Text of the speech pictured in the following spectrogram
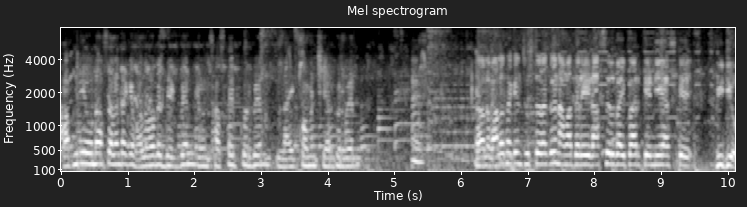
আপনি ওনার চ্যানেলটাকে ভালোভাবে দেখবেন এবং সাবস্ক্রাইব করবেন লাইক কমেন্ট শেয়ার করবেন। তাহলে ভালো থাকেন সুস্থ রাখবেন আমাদের এই রাসেল বাইপারকে নিয়ে আজকে ভিডিও।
